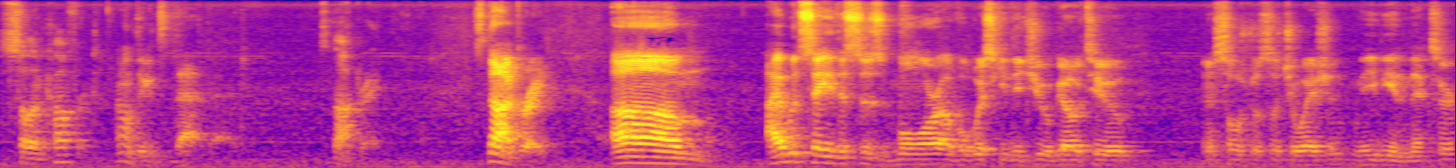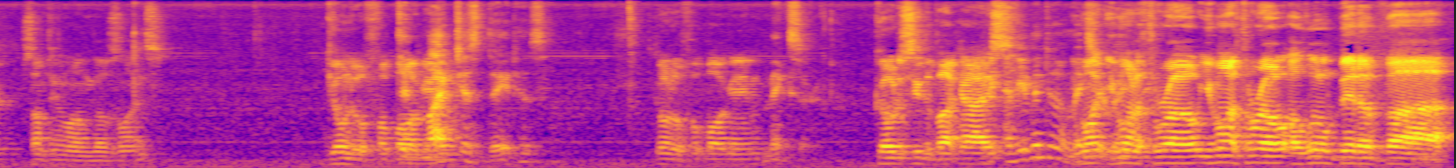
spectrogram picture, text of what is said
Southern Comfort. I don't think it's that bad. It's not great. It's not great. Um, I would say this is more of a whiskey that you would go to in a social situation, maybe a mixer, something along those lines. Going to a football Did game. Mike just date his Go to a football game. mixer? Go to see the Buckeyes. Have you been to a You mixer want, you want to throw you want to throw a little bit of uh,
